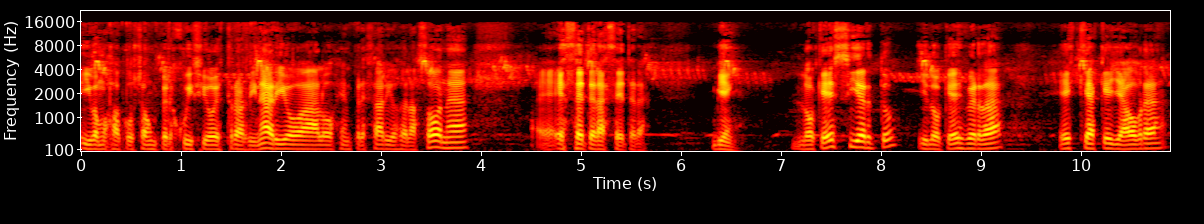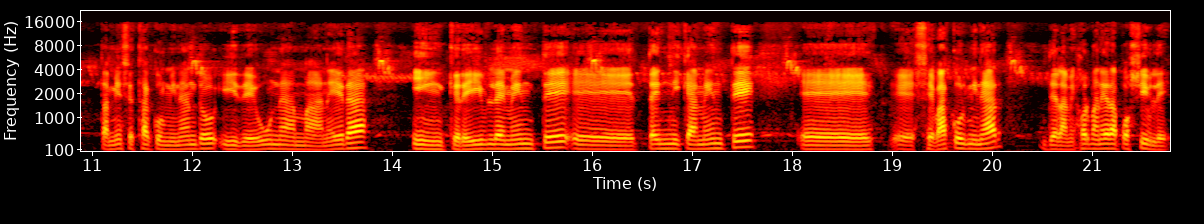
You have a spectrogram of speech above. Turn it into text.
íbamos a causar un perjuicio extraordinario a los empresarios de la zona, eh, etcétera, etcétera. Bien, lo que es cierto y lo que es verdad es que aquella obra también se está culminando y de una manera increíblemente, eh, técnicamente, eh, se va a culminar de la mejor manera posible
